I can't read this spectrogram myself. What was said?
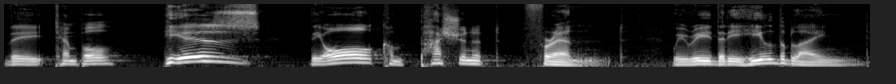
the temple. He is the all compassionate friend. We read that he healed the blind,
